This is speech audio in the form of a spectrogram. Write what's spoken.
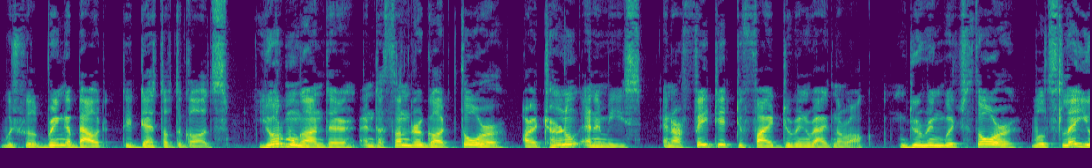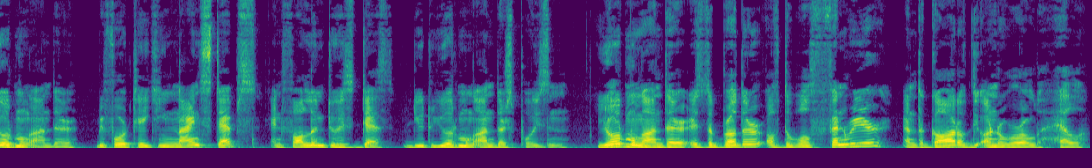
which will bring about the death of the gods. Jormungandr and the thunder god Thor are eternal enemies and are fated to fight during Ragnarok, during which Thor will slay Jormungandr before taking nine steps and falling to his death due to Jormungandr's poison. Jormungandr is the brother of the wolf Fenrir and the god of the underworld Hel.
